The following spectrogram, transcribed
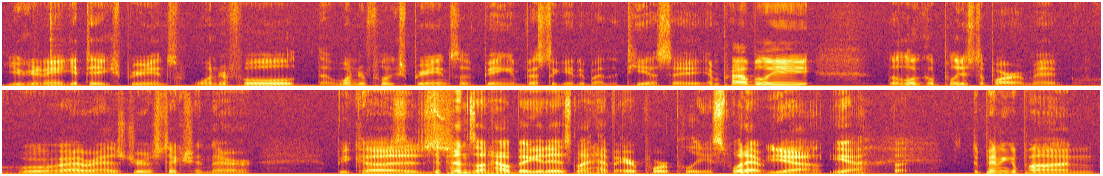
you're gonna get to experience wonderful the wonderful experience of being investigated by the TSA and probably the local police department, whoever has jurisdiction there, because Depends on how big it is. Might have airport police, whatever. Yeah. yeah. But depending upon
